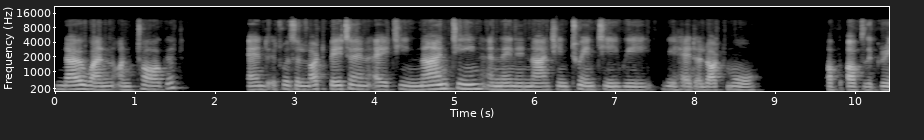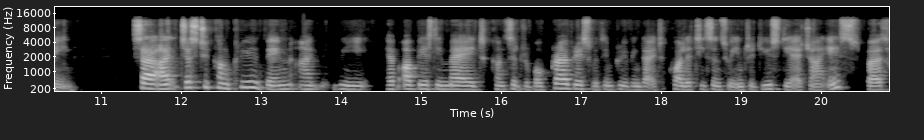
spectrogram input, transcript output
no one on target. And it was a lot better in 18, 19. And then in 19, 20, we, we had a lot more of, of the green. So I, just to conclude then, I, we have obviously made considerable progress with improving data quality since we introduced DHIS, both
